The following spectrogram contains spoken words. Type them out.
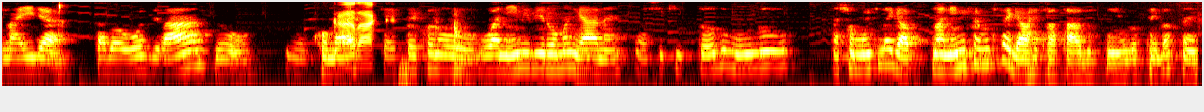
na ilha Sabaody lá, no, no comércio, Caraca. que foi quando o, anime virou mangá, né? Eu acho que todo mundo achou muito legal. No anime foi muito legal retratado, assim, eu gostei bastante.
